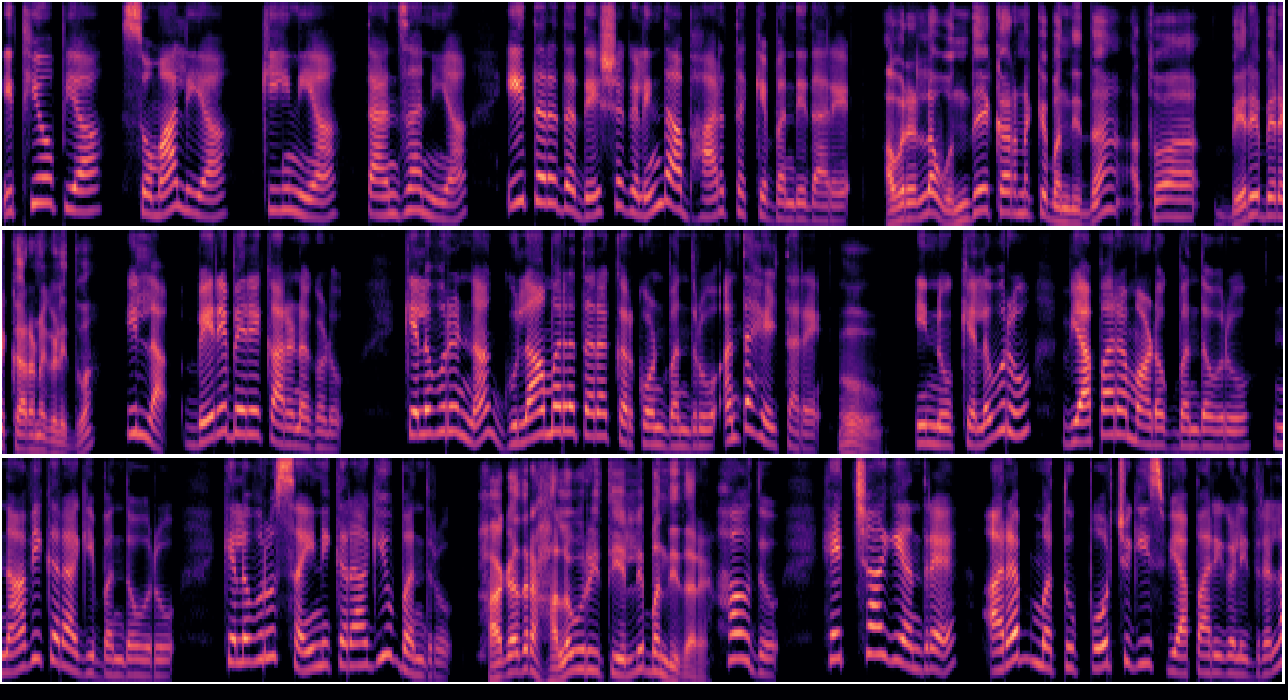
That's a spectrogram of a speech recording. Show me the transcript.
ಇಥಿಯೋಪಿಯಾ ಸೊಮಾಲಿಯಾ ಕೀನಿಯಾ ಟ್ಯಾನ್ಸಾನಿಯಾ ಈ ತರದ ದೇಶಗಳಿಂದ ಭಾರತಕ್ಕೆ ಬಂದಿದ್ದಾರೆ. ಅವರೆಲ್ಲ ಒಂದೇ ಕಾರಣಕ್ಕೆ ಬಂದಿದ್ದ ಅಥವಾ ಬೇರೆ ಬೇರೆ ಕಾರಣಗಳಿದ್ವಾ? ಇಲ್ಲ ಬೇರೆ ಬೇರೆ ಕಾರಣಗಳು. ಕೆಲವರನ್ನ ಗುಲಾಮರ ತರ ಕರ್ಕೊಂಡ್ ಬಂದ್ರು ಅಂತ ಹೇಳ್ತಾರೆ. ಓ. ಇನ್ನು ಕೆಲವರು ವ್ಯಾಪಾರ ಮಾಡೋಕ್ ಬಂದವರು ನಾವಿಕರಾಗಿ ಬಂದವರು ಕೆಲವರು ಸೈನಿಕರಾಗಿಯೂ ಬಂದ್ರು. ಹಾಗಾದ್ರೆ ಹಲವು ರೀತಿಯಲ್ಲಿ ಬಂದಿದ್ದಾರೆ. ಹೌದು ಹೆಚ್ಚಾಗಿ ಅಂದ್ರೆ ಅರಬ್ ಮತ್ತು ಪೋರ್ಚುಗೀಸ್ ವ್ಯಾಪಾರಿಗಳಿದ್ರಲ್ಲ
